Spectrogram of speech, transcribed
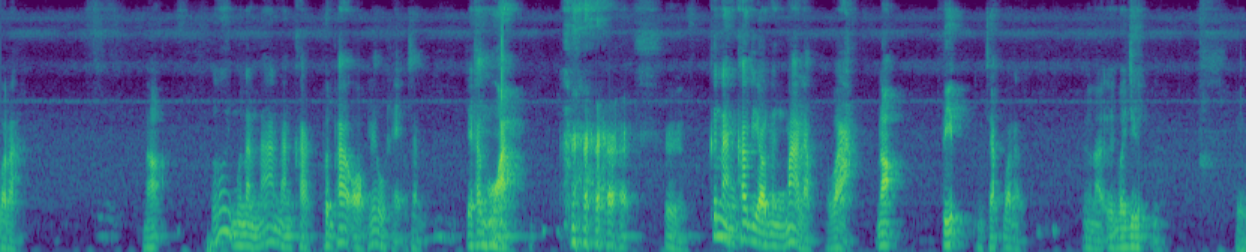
บ่ล่ะเนาะเฮ้ยมือนั้นน่านางคักเพิ่นพาออกเร็วแถวสันจใจทั้งหัว เออคือนั่งข้าวเดียวหนึ่งมาแล้วว่าเนาะติดจักบ่ล่ะเออน่ะเอิ้นว่ายึดเออ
